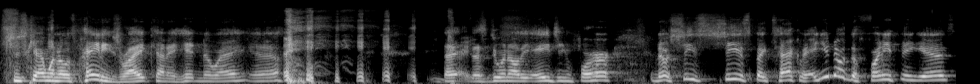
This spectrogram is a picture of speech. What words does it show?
She's got one of those paintings, right? Kind of hidden away, you know. that, that's doing all the aging for her. No, she's she is spectacular. And you know the funny thing is,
